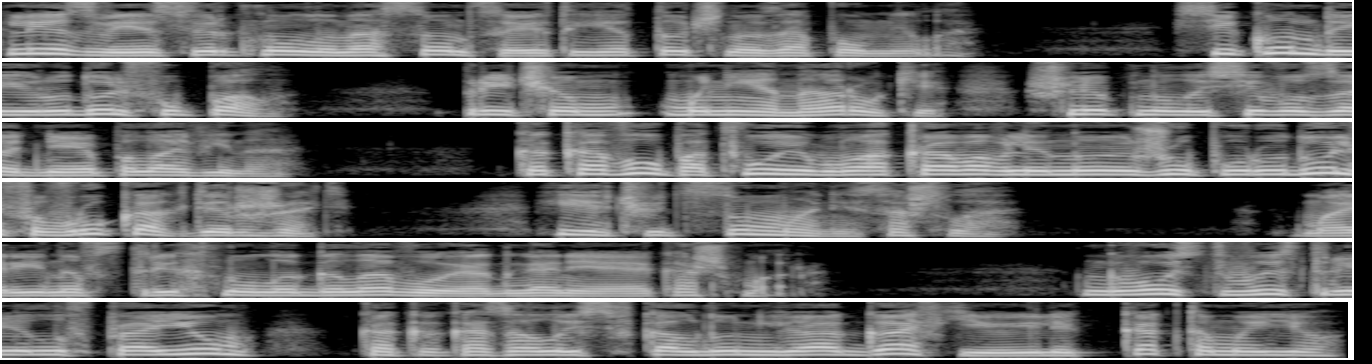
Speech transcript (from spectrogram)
Лезвие сверкнуло на солнце, это я точно запомнила. Секунда, и Рудольф упал. Причем мне на руки шлепнулась его задняя половина. Каково, по-твоему, окровавленную жопу Рудольфа в руках держать? Я чуть с ума не сошла. Марина встряхнула головой, отгоняя кошмар. Гвоздь выстрелил в проем, как оказалось, в колдунью Агафью или как там ее.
